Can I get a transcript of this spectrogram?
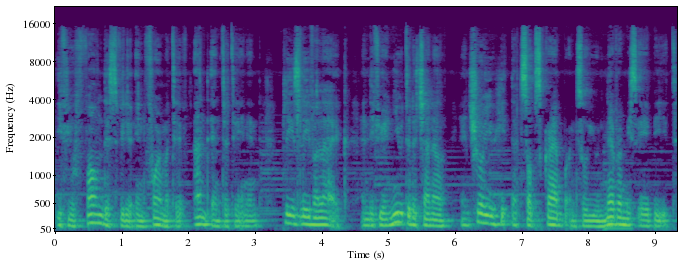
If you found this video informative and entertaining, please leave a like. And if you're new to the channel, ensure you hit that subscribe button so you never miss a beat.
